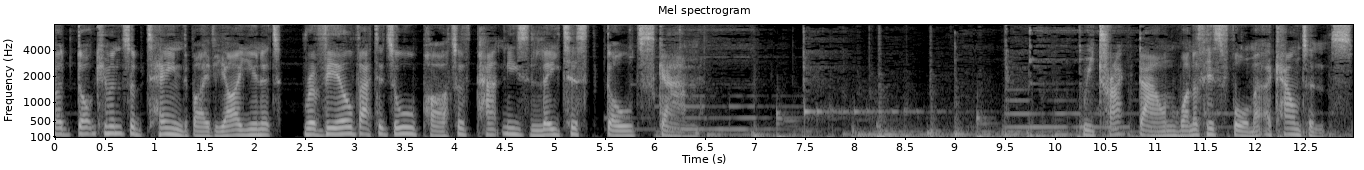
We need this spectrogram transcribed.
But documents obtained by the I Unit reveal that it's all part of Pattni's latest gold scam. We track down one of his former accountants.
